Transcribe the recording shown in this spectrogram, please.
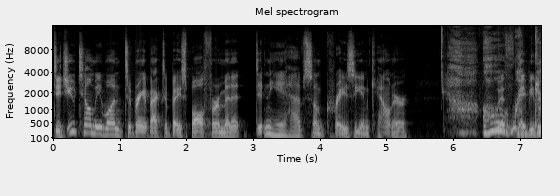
Did you tell me one to bring it back to baseball for a minute? Didn't he have some crazy encounter Oh with maybe the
